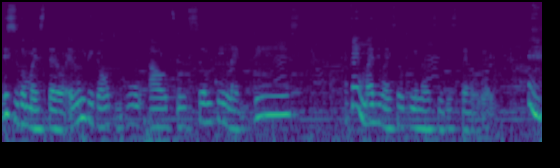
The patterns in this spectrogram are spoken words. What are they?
this is not my style. I don't think I want to go out in something like this. I can't imagine myself going out in this style. Like,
